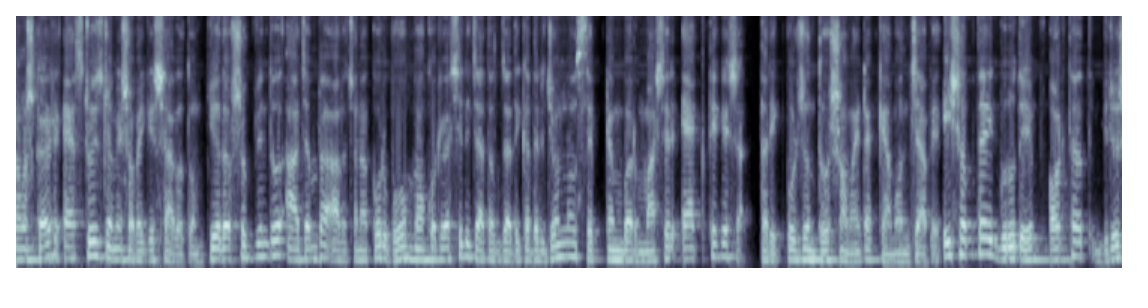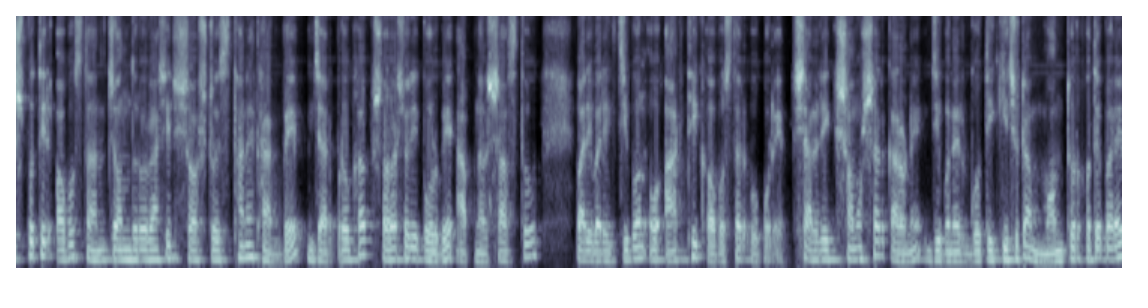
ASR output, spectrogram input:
নমস্কার, অ্যাস্ট্রোইজডমে সবাইকে স্বাগতম। প্রিয় দর্শকবৃন্দ, আজ আমরা আলোচনা করব মকর রাশির জাতক জাতিকাদের জন্য সেপ্টেম্বর মাসের এক থেকে সাত তারিখ পর্যন্ত সময়টা কেমন যাবে। এই সপ্তাহে গুরুদেব, অর্থাৎ বৃহস্পতির অবস্থান চন্দ্র রাশির ষষ্ঠ স্থানে থাকবে, যার প্রভাব সরাসরি পড়বে আপনার স্বাস্থ্য, পারিবারিক জীবন ও আর্থিক অবস্থার উপরে। শারীরিক সমস্যার কারণে জীবনের গতি কিছুটা মন্থর হতে পারে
